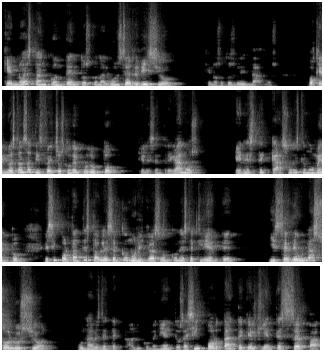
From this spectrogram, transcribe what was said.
que no están contentos con algún servicio que nosotros brindamos o que no están satisfechos con el producto que les entregamos. En este caso, en este momento, es importante establecer comunicación con este cliente y se dé una solución una vez detectado el inconveniente. O sea, es importante que el cliente sepa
